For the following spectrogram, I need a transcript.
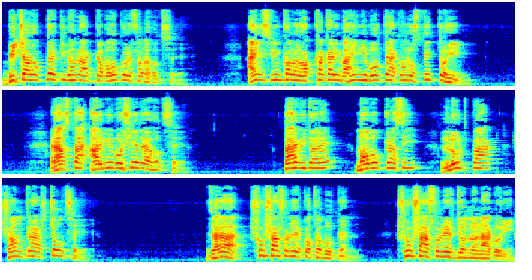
বিচারকদের কীভাবে আজ্ঞাবহ করে ফেলা হচ্ছে? আইন শৃঙ্খলা রক্ষাকারী বাহিনী বলতে এখন অস্তিত্বহীন। রাস্তায় আর্মি বসিয়ে দেওয়া হচ্ছে। তার ভিতরে মবক্রাসি, লুটপাট, সন্ত্রাস চলছে। যারা সুশাসনের কথা বলতেন, সুশাসনের জন্য নাগরিক।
